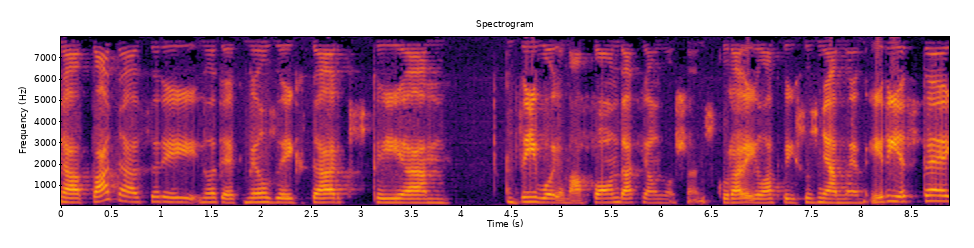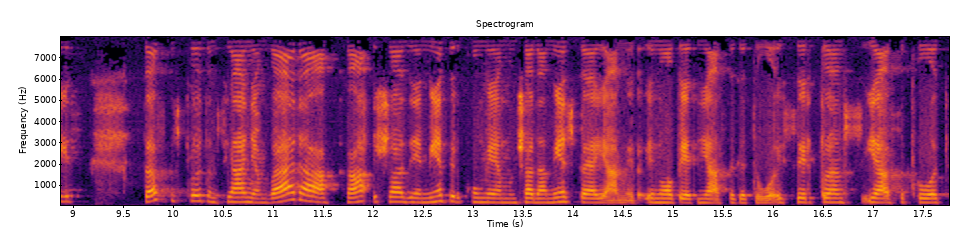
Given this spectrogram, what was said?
Tāpat tās arī notiek milzīgs darbs pie um, dzīvojamā fonda atjaunošanas, kur arī Latvijas uzņēmumiem ir iespējas. Tas, kas, protams, jāņem vērā, ka šādiem iepirkumiem un šādām iespējām ir, ir nopietni jāsagatavojas. Ir, protams, jāsaprot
